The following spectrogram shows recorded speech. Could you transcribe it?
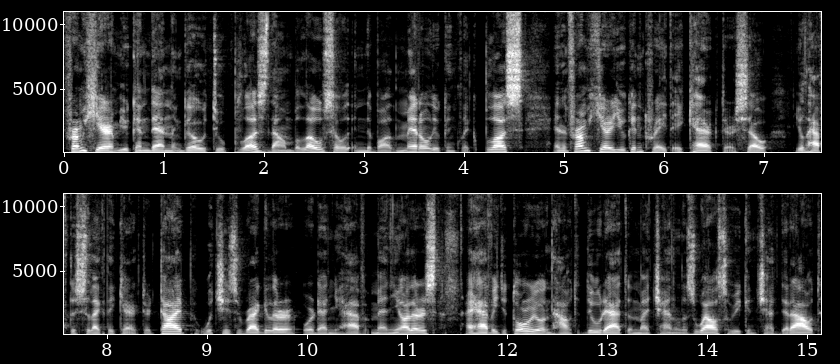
from here, you can then go to plus down below. So in the bottom middle, you can click plus, and from here, you can create a character. So you'll have to select a character type, which is regular, or then you have many others. I have a tutorial on how to do that on my channel as well, so you can check that out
